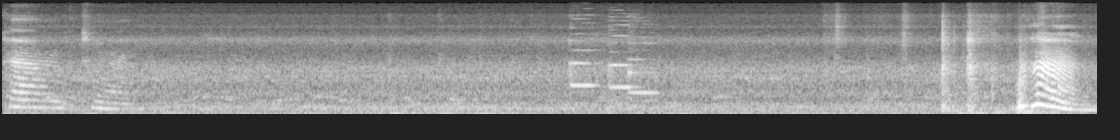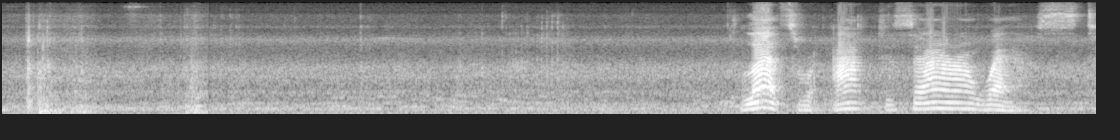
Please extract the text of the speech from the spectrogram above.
After. Hmm. Let's react to Sarah West.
